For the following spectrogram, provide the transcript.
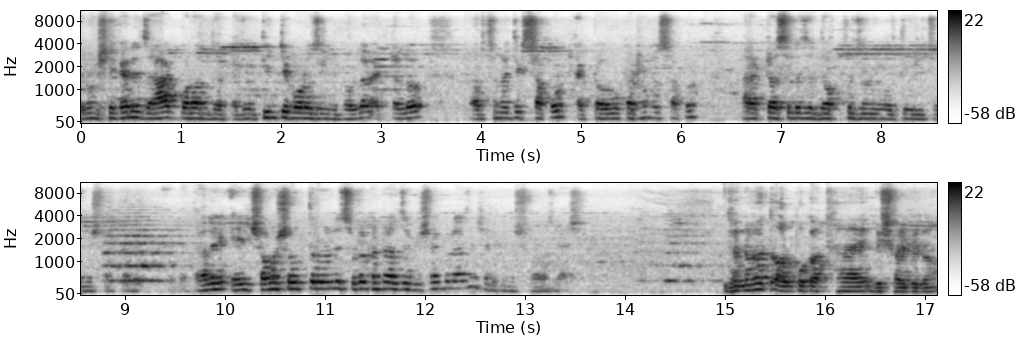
এবং সেখানে যা করার দরকার, যেমন তিনটে বড় জিনিস বললাম, একটা হলো অর্থনৈতিক সাপোর্ট একটা অবকাঠামো সাপোর্ট আর একটা আসলে যে দক্ষ জনবল তৈরির জন্য সরকারের তাহলে এই সমস্যা উত্তরণে ছোটোখাটো যে বিষয়গুলো আছে সেটা কিন্তু সহজে আসে। ধন্যবাদ অল্প কথায় বিষয়গুলো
